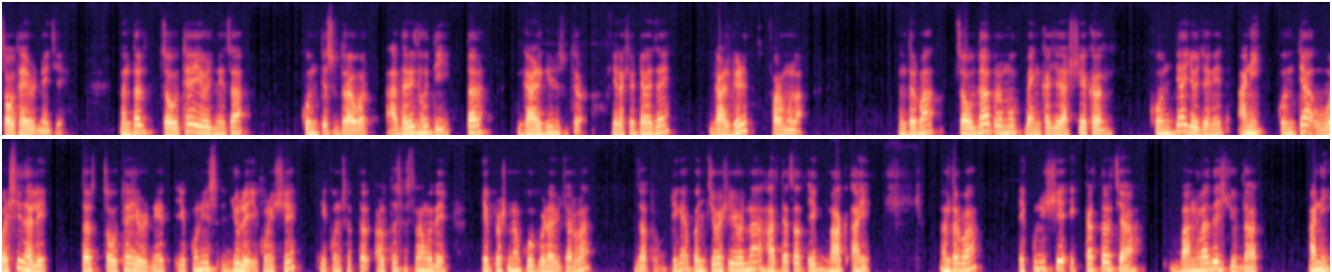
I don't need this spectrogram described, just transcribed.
चौथ्या योजनेचे. नंतर चौथ्या योजनेचा कोणत्या सूत्रावर आधारित होती? तर गाडगीळ सूत्र. हे लक्षात ठेवायचं आहे. गाडगीळ फॉर्म्युला नंतर पहा चौदा प्रमुख बँकाचे राष्ट्रीयकरण कोणत्या योजनेत आणि कोणत्या वर्षी झाले? तर चौथ्या योजनेत एकोणीस जुलै एकोणीसशे एकोणसत्तर. अर्थशास्त्रामध्ये हे प्रश्न खूप वेळा विचारला जातो. ठीक आहे? पंचवर्षीय योजना हा त्याचाच एक भाग आहे. नंतर पहा एकोणीसशे एकाहत्तरच्या बांगलादेश युद्धात आणि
